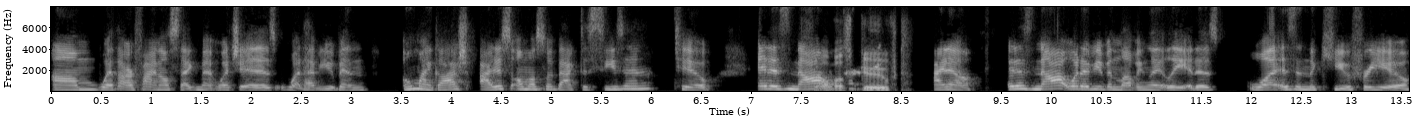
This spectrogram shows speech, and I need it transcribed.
um with our final segment, which is what have you been? Oh my gosh, I just almost went back to season two. It is not what almost you- goofed I know. It is not what have you been loving lately. It is what is in the queue for you.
